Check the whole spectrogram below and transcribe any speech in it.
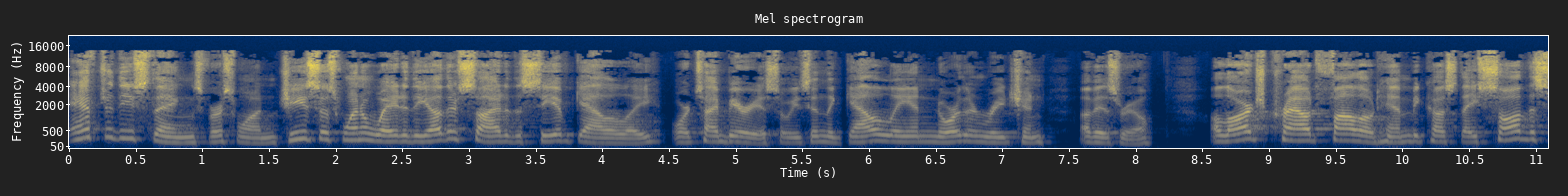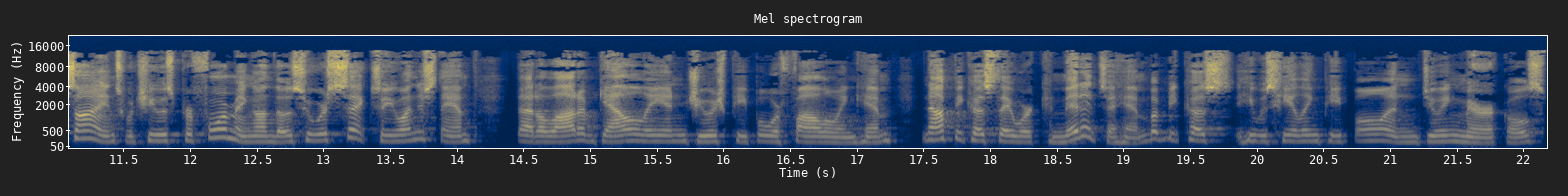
After these things, verse 1, Jesus went away to the other side of the Sea of Galilee, or Tiberias. So he's in the Galilean northern region of Israel. A large crowd followed him because they saw the signs which he was performing on those who were sick. So you understand that a lot of Galilean Jewish people were following him, not because they were committed to him, but because he was healing people and doing miracles.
